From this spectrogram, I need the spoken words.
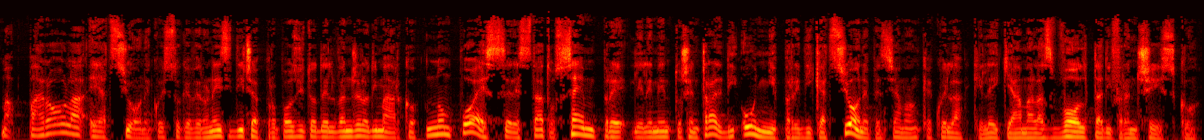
Ma parola e azione, questo che Veronesi dice a proposito del Vangelo di Marco, non può essere stato sempre l'elemento centrale di ogni predicazione, pensiamo anche a quella che lei chiama la svolta di Francesco.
